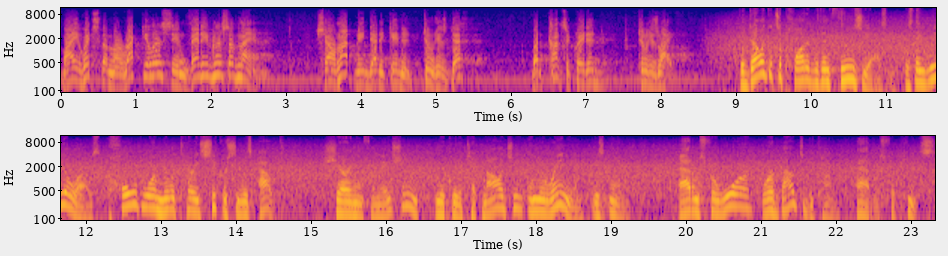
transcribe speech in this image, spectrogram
by which the miraculous inventiveness of man shall not be dedicated to his death, but consecrated to his life. The delegates applauded with enthusiasm as they realized Cold War military secrecy was out. Sharing information, nuclear technology, and uranium was in. Atoms for war were about to become atoms for peace.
